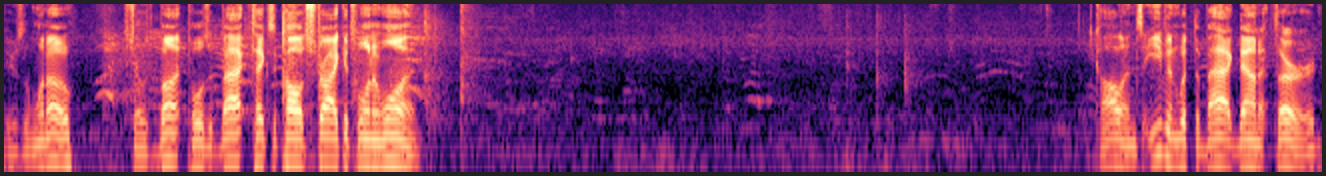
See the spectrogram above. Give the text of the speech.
Here's the 1 0. Shows bunt, pulls it back, takes a called strike. It's 1 and 1. Collins even with the bag down at third.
